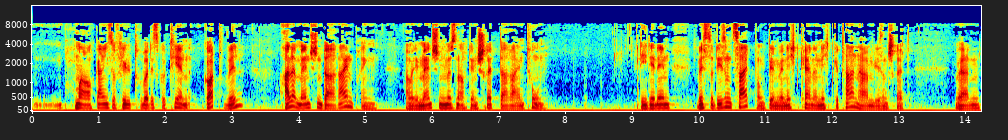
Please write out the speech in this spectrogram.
braucht man auch gar nicht so viel drüber diskutieren. Gott will alle Menschen da reinbringen, aber die Menschen müssen auch den Schritt da rein tun. Die, die den bis zu diesem Zeitpunkt, den wir nicht kennen, nicht getan haben, diesen Schritt, werden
